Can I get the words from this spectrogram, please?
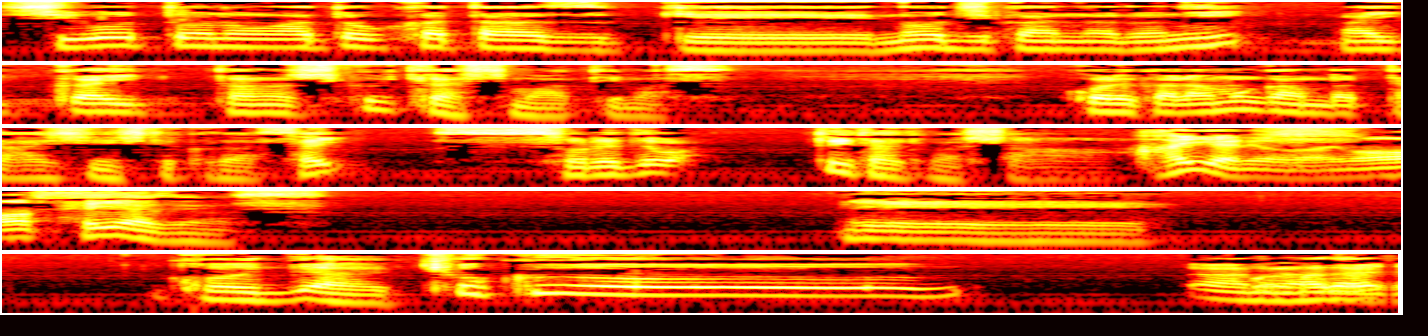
仕事の後片付けの時間などに毎回楽しく聞かせてもらっています。これからも頑張って配信してください。それでは、といただきました。ははい、ありがとうございます。い、ありがとうございます。えー、これ、じゃあ曲を、あの、まだ、愛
